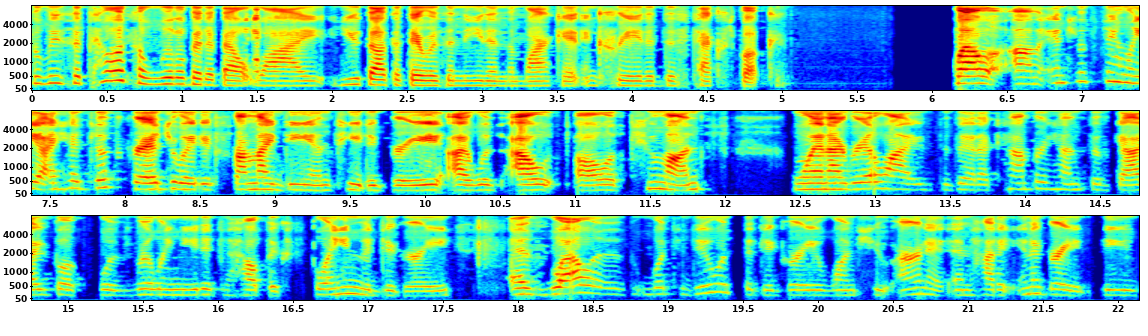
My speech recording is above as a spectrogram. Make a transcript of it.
So Lisa, tell us a little bit about why you thought that there was a need in the market and created this textbook. Well, um, interestingly, I had just graduated from my DNP degree. I was out all of two months when I realized that a comprehensive guidebook was really needed to help explain the degree, as well as what to do with the degree once you earn it and how to integrate these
